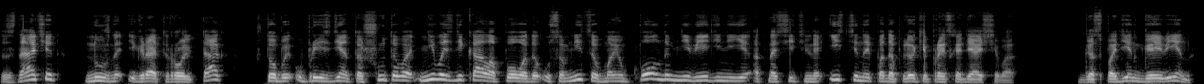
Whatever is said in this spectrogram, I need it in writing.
Значит, нужно играть роль так, чтобы у президента Шутова не возникало повода усомниться в моем полном неведении относительно истинной подоплеки происходящего. Господин Гэвин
